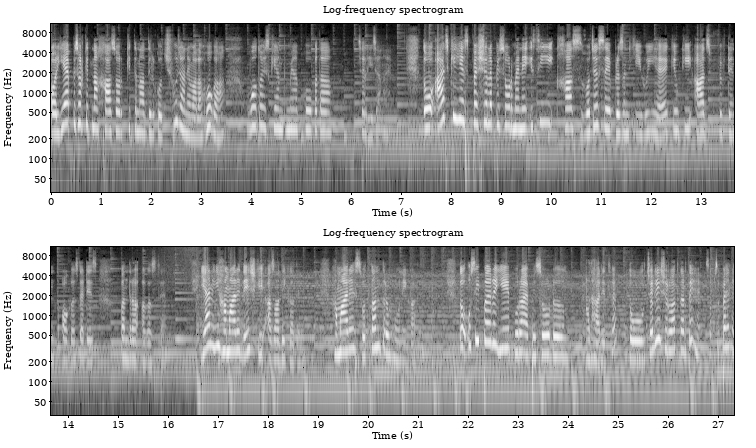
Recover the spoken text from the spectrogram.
और यह एपिसोड कितना खास और कितना दिल को छू जाने वाला होगा वो तो इसके अंत में आपको पता चल ही जाना है। तो आज की ये स्पेशल एपिसोड मैंने इसी खास वजह से प्रेजेंट की हुई है क्योंकि आज फिफ्टींथ अगस्त दैट इज़ 15 अगस्त है। यानी हमारे देश की आज़ादी का दिन, हमारे स्वतंत्र होने का दिन। तो उसी पर ये पूरा एपिसोड आधारित है। तो चलिए शुरुआत करते हैं सबसे पहले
